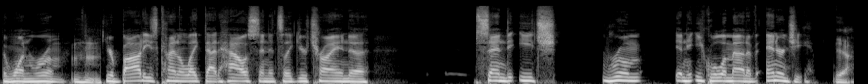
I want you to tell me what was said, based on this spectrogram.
the one room. Mm-hmm. Your body's kind of like that house, and it's like you're trying to send each room an equal amount of energy. Yeah.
